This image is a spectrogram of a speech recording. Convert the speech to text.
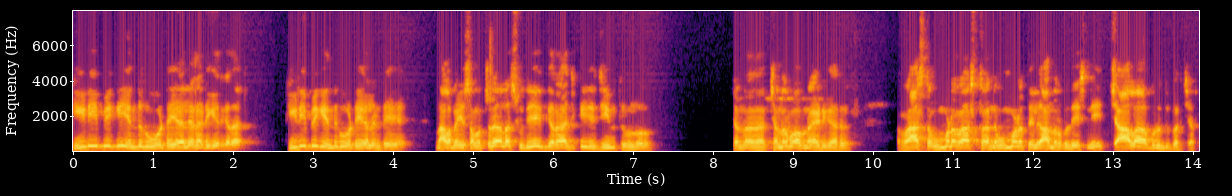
టీడీపీకి ఎందుకు ఓటేయాలి అని అడిగారు కదా. టీడీపీకి ఎందుకు ఓటేయాలంటే నలభై సంవత్సరాల సుదీర్ఘ రాజకీయ జీవితంలో చంద్ర చంద్రబాబు నాయుడు గారు రాష్ట్ర ఉమ్మడి రాష్ట్రాన్ని ఉమ్మడి తెలుగు ఆంధ్రప్రదేశ్ని చాలా అభివృద్ధి పరిచారు.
